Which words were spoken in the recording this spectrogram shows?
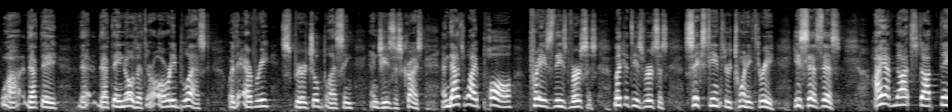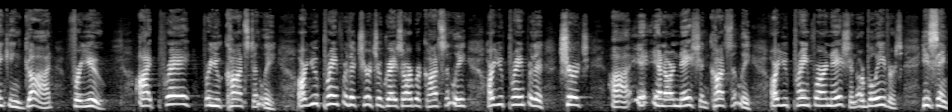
well, that, they, that, that they know that they're already blessed with every spiritual blessing in Jesus Christ. And that's why Paul prays these verses. Look at these verses 16 through 23. He says this I have not stopped thanking God for you. I pray for you constantly. Are you praying for the Church of Grays Harbor constantly? Are you praying for the church uh, in our nation constantly? Are you praying for our nation or believers? He's saying,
